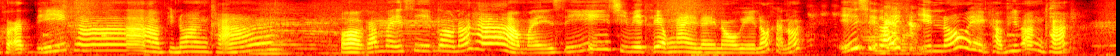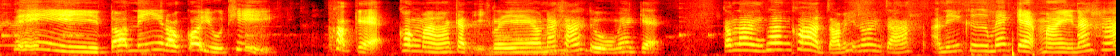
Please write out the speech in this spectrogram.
สวัสดีค่ะ พี่น้องค่ะพอกับไมซีเราเนาะค่ะ ไมซีชีวิตเรียบง่ายในนอร์เวย์เนาะค่ะเนาะ Easy Life in Norway ค่ะพี่น้องค่ะ นี่ตอนนี้เราก็อยู่ที่ข้อแกะข้องม้ากันอีกแล้วนะคะ ดูแม่แกะกำลังเพิ่งคลอดจ้าพี่น้องจ้าอันนี้คือแม่แกะใหม่นะคะ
